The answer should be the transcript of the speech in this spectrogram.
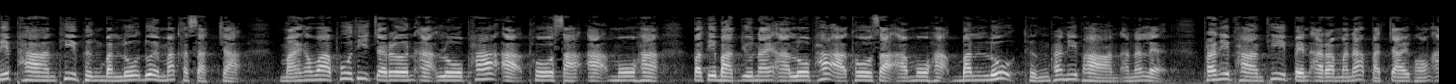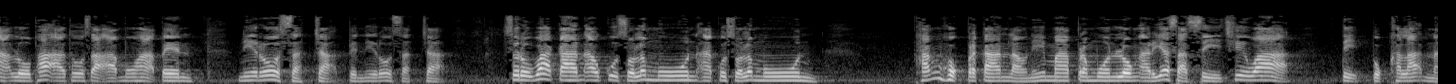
นิพพานที่พึงบรรลุด้วยมรรคสัจจะ หมายคือว่าผู้ที่เจริญอะโลภะอะโทสะอะโมหะ ปฏิบัติอยู่ในอะโลภะอะโทสะอะโมหะ บรรลุถึงพระนิพพานอันนั้นแหละ พระนิพพานที่เป็นอารมณะปัจจัยของอะโลภะอะโทสะอะโมหะเป็นนิโรสัจจะเป็นนิโรสัจจะสรุปว่าการเอากุศลมูล อกุศลมูล ทั้ง 6 ประการเหล่านี้มาประมวลลงอริยสัจสี่ชื่อว่า ติปุคละใน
